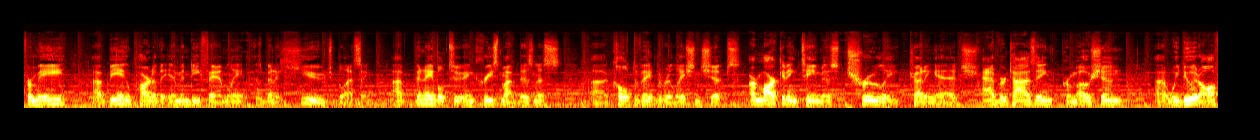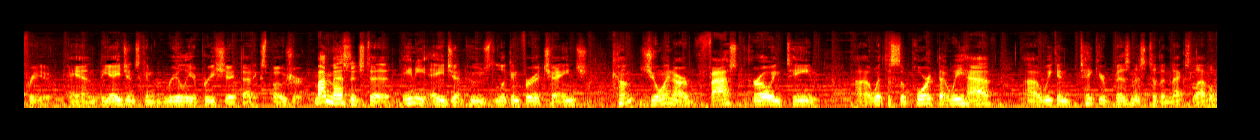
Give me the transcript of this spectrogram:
For me, uh, being a part of the M&D family has been a huge blessing. I've been able to increase my business, uh, cultivate the relationships. Our marketing team is truly cutting edge. Advertising, promotion, uh, we do it all for you, and the agents can really appreciate that exposure. My message to any agent who's looking for a change, come join our fast growing team. Uh, with the support that we have, uh, we can take your business to the next level.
